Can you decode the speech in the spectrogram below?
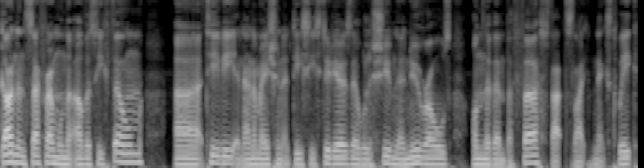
Gunn and Safran will not obviously film uh, TV and animation at DC Studios. They will assume their new roles on November 1st, that's like next week.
